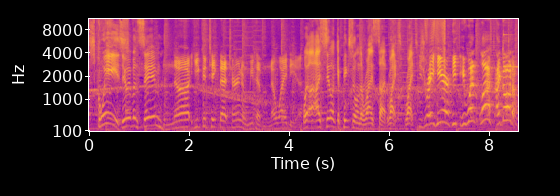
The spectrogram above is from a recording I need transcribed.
Squeeze. Do you even see him? No, he could take that turn and we'd have no idea. Well, I see like a pixel on the right side. Right, right. He's right here. He, he went left. I got him.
